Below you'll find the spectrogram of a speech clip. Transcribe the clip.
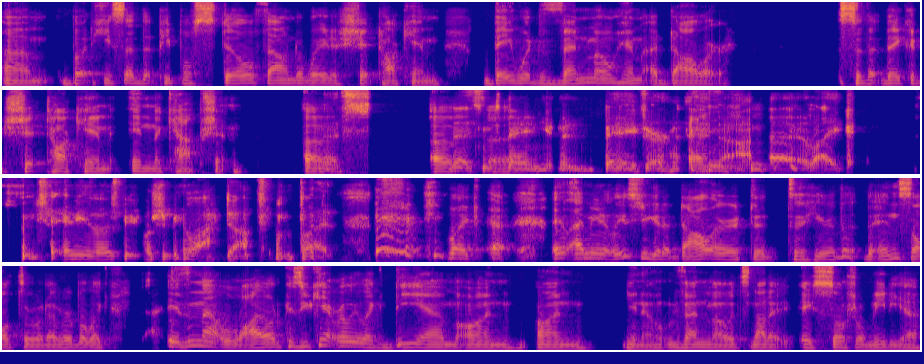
um, but he said that people still found a way to shit talk him. They would Venmo him a dollar so that they could shit talk him in the caption. Of, That's of that's the- insane human behavior, and uh, uh, like any of those people should be locked up. But like uh, I mean, at least you get a dollar to to hear the, the insults or whatever. But like, isn't that wild? Because you can't really like DM on on you know Venmo. It's not a, a social media.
